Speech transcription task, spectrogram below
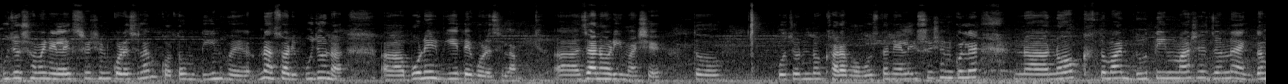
পুজোর সময় নেল এক্সটেনশন করেছিলাম, কত দিন হয়ে গেল, না সরি পুজো না বোনের বিয়েতে করেছিলাম জানুয়ারি মাসে। তো প্রচণ্ড খারাপ অবস্থা। নেল এক্সটেনশন করলে নখ তোমার দু তিন মাসের জন্য একদম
